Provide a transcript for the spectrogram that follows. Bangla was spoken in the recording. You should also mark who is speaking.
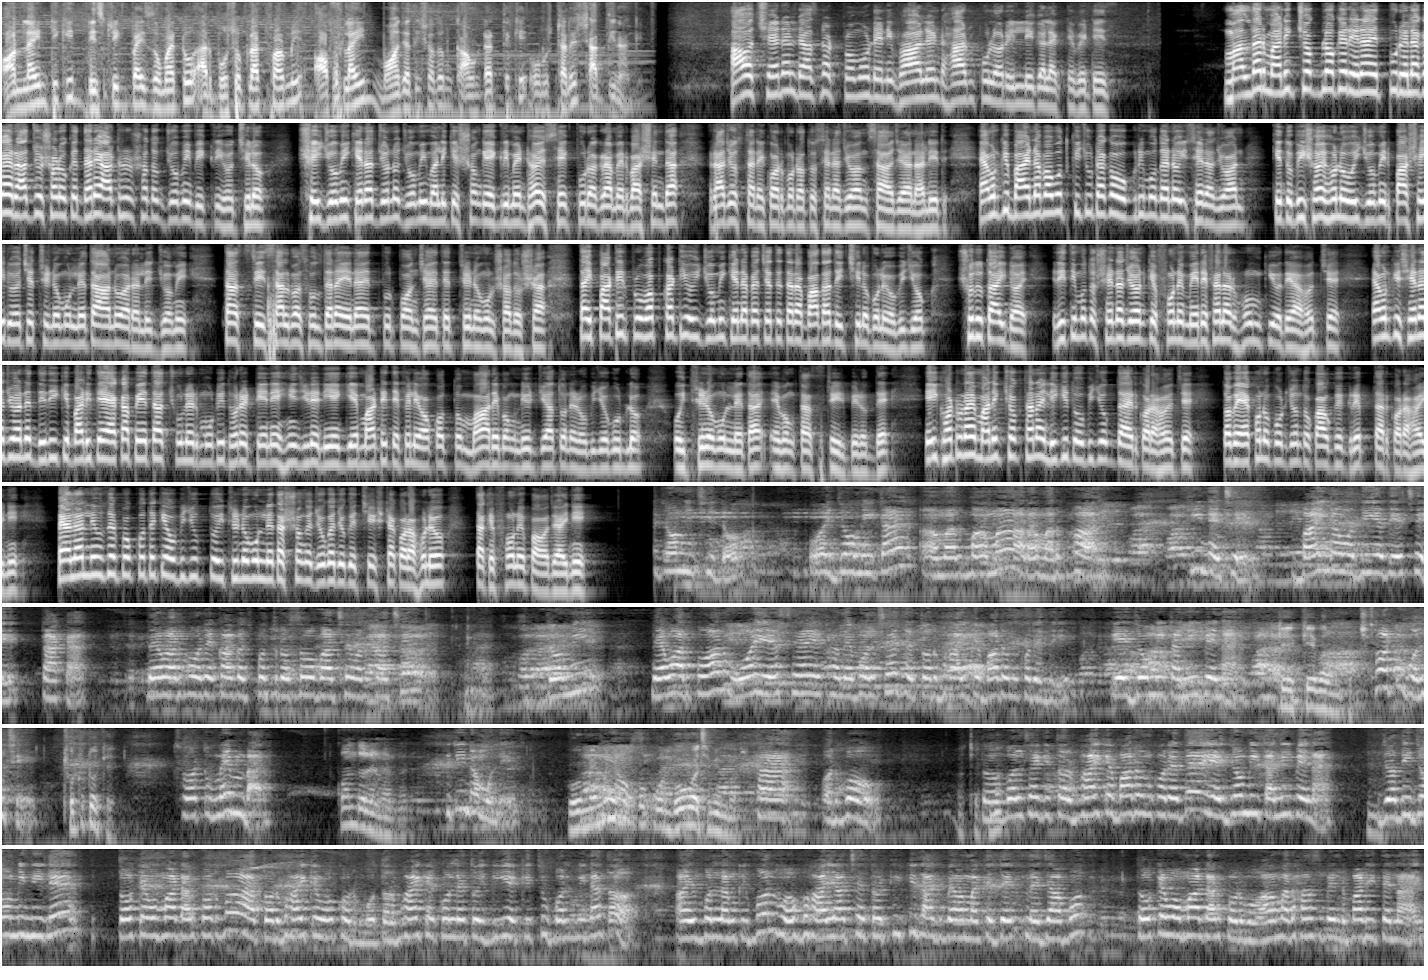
Speaker 1: Online ticket district by Zomato আর বসো প্ল্যাটফর্মে অফলাইন মহাজাতি সদন কাউন্টার থেকে অনুষ্ঠানের সাত দিন আগে।
Speaker 2: Our channel does not promote any violent, harmful, or illegal activities. মালদার মানিকচক ব্লকের এনায়েতপুর এলাকায় রাজ্য সড়কের ধারে আঠেরো শতক জমি বিক্রি হচ্ছিল। সেই জমি কেনার জন্য জমি মালিকের সঙ্গে এগ্রিমেন্ট হয় শেখপুরা গ্রামের বাসিন্দা রাজস্থানে কর্মরত সেনা জওয়ান শাহজাহান আলীর। এমনকি বায়না বাবদ কিছু টাকা অগ্রিমও দেন ওই সেনা জওয়ান কিন্তু বিষয় হলো, ওই জমির পাশেই রয়েছে তৃণমূল নেতা আনোয়ার আলীর জমি। তাঁর স্ত্রী সালমা সুলতানা এনায়েতপুর পঞ্চায়েতের তৃণমূল সদস্যা। তাই পার্টির প্রভাব খাটিয়ে ওই জমি কেনা বেচাতে তারা বাধা দিচ্ছিল বলে অভিযোগ। শুধু তাই নয়, রীতিমতো সেনা জওয়ানকে ফোনে মেরে ফেলার হুমকিও দেওয়া হচ্ছে। এমনকি সেনা জওয়ানের দিদিকে বাড়িতে একা পেয়ে তার চুলের মুঠি ধরে টেনে হিঁচড়ে নিয়ে গিয়ে মাটিতে ফেলে অকথ্য মার এবং নির্যাতনের অভিযোগ উঠল ওই তৃণমূল নেতা এবং তার স্ত্রীর বিরুদ্ধে। এই ঘটনায় মানিকচক থানায় লিখিত অভিযোগ দায়ের করা হয়েছে। তবে এখনও পর্যন্ত কাউকে গ্রেপ্তার করা হয়নি। প্যালার নিউজের পক্ষ থেকে অভিযুক্ত ওই তৃণমূল নেতার সঙ্গে যোগাযোগের চেষ্টা করা হলেও তাকে ফোনে পাওয়া যায়নি।
Speaker 3: জমি ছিল। ওই জমিটা আমার মামা আর আমার ভাই কিনেছে। বাইনাও দিয়ে দিয়েছে টাকা। দেওয়ার পরে কাগজপত্র সব আছে ওর কাছে। জমি নেওয়ার পর ওই এসে এখানে বলছে যে তোর ভাইকে বারণ করে দি এই জমিটা নিবে না।
Speaker 4: কে কে বারণ করছে?
Speaker 3: ছোট বলছে।
Speaker 4: ছোটটোকে
Speaker 3: ছোট মেম্বার।
Speaker 5: কোন দলের মেম্বার?
Speaker 3: তৃণমূলের।
Speaker 4: ও মেম্বার না ও- ওর বউ আছে মেম্বার?
Speaker 3: হ্যাঁ ওর বউ।
Speaker 4: আচ্ছা
Speaker 3: তো বলছে কি তোর ভাইকে বারণ করে দে এই জমিটা নিবে না। যদি জমি নিলে তোকেও মার্ডার করব আর তোর ভাইকেও করব। তোর ভাইকে করলে তুই গিয়ে কিছু বলবি না তো? আমি বললাম কি, বলব, ভাই আছে তো ঠিকই লাগবে, আমাকে দেখলে যাব। তোকেও মার্ডার করব, আমার হাজবেন্ড বাড়িতে নাই।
